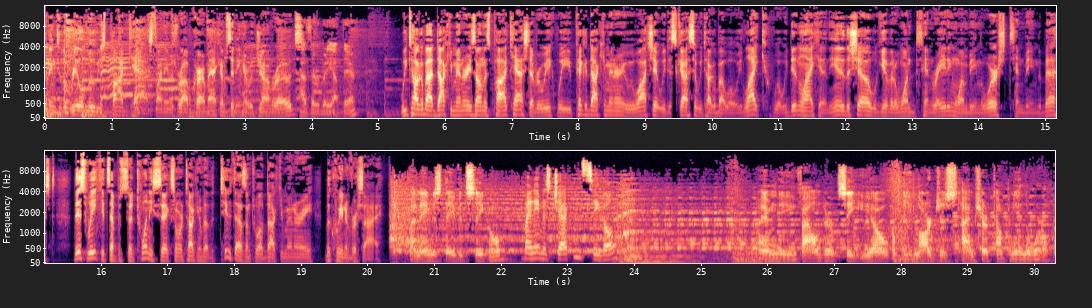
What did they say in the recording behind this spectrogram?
listening to the Real Movies Podcast. My name is Rob Carmack. I'm sitting here with John Rhodes. How's everybody out there? We talk about documentaries on this podcast every week. We pick a documentary, we watch it, we discuss it, we talk about what we like, what we didn't like, and at the end of the show, we'll give it a 1 to 10 rating, 1 being the worst, 10 being the best. This week, it's episode 26, and we're talking about the 2012 documentary, The Queen of Versailles. My name is David Siegel. My name is Jacqueline Siegel. I am the founder, CEO of the largest timeshare company in the world.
